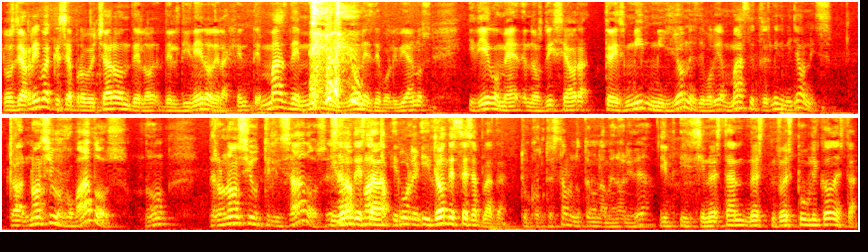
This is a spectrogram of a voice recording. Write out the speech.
Los de arriba que se aprovecharon de lo- del dinero de la gente, más de mil millones de bolivianos, y Diego me- nos dice ahora tres mil millones de bolivianos, más de tres mil millones. Claro, no han sido robados, ¿no? Pero no han sido utilizados. ¿Y Esa dónde, está, plata y- pública. y dónde está esa plata? Tú contestame, no tengo la menor idea. Y, y si no, están, no, es, no es público, ¿dónde está?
